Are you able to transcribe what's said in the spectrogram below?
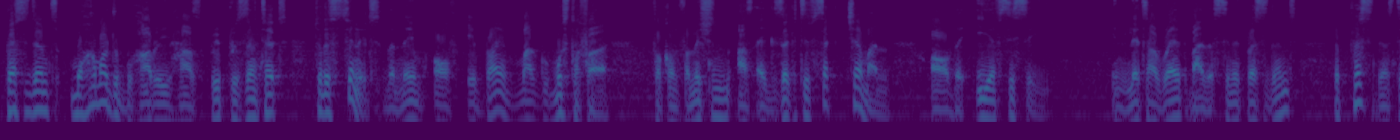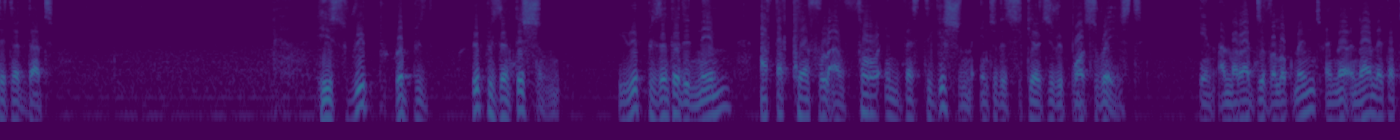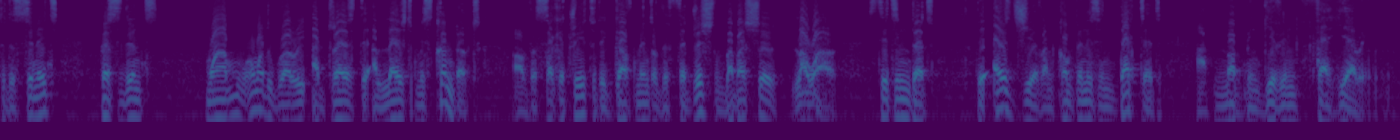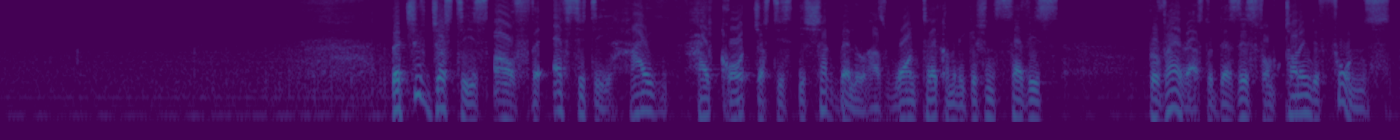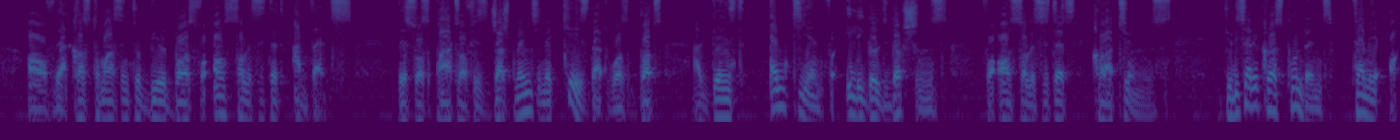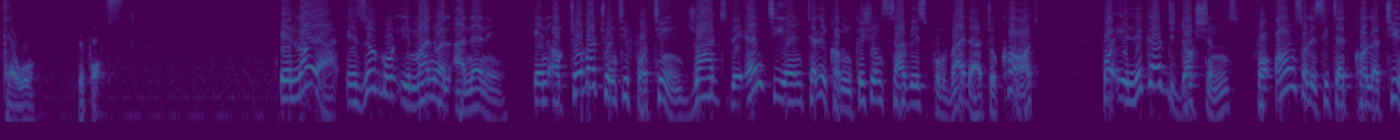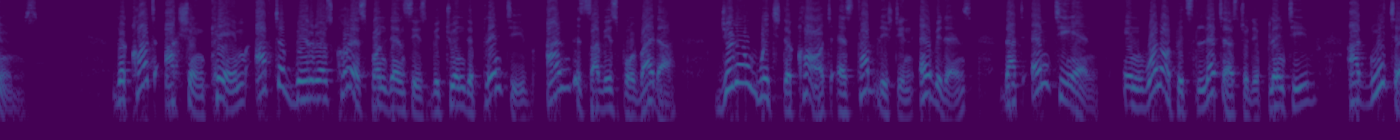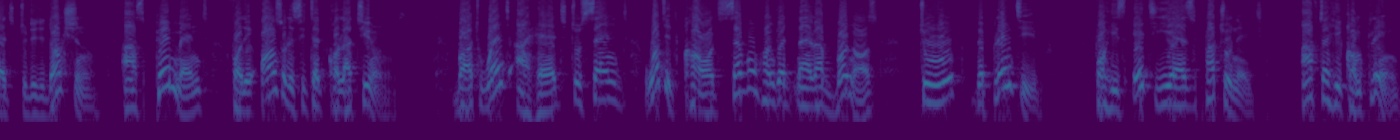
President Muhammadu Buhari has represented to the Senate the name of Ibrahim Magu Mustafa for confirmation as Executive Sec Chairman of the EFCC. In letter read by the Senate President, the President stated that his rep rep representation, he represented the name after careful and thorough investigation into the security reports raised. In another development, another letter to the Senate, President Muhammad Buhari addressed the alleged misconduct of the Secretary to the Government of the Federation, Babachir Lawal, stating that the SGF and companies indicted have not been given fair hearing. The Chief Justice of the FCT, High, High Court Justice Ishaq Bello, has warned telecommunication service providers to desist from turning the phones of their customers into billboards for unsolicited adverts. This was part of his judgment in a case that was brought against MTN for illegal deductions for unsolicited caller tunes. Judiciary correspondent Femi Okewo reports. A lawyer, Ezugu Emmanuel Aneni, in October 2014 dragged the MTN telecommunication service provider to court for illegal deductions for unsolicited caller tunes. The court action came after various correspondences between the plaintiff and the service provider, during which the court established in evidence that MTN, in one of its letters to the plaintiff, admitted to the deduction as payment for the unsolicited caller tunes, but went ahead to send what it called 700 naira bonus to the plaintiff for his eight years patronage after he complained.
